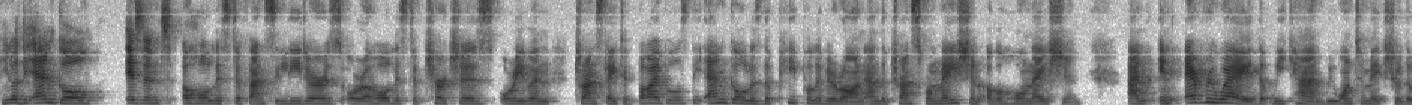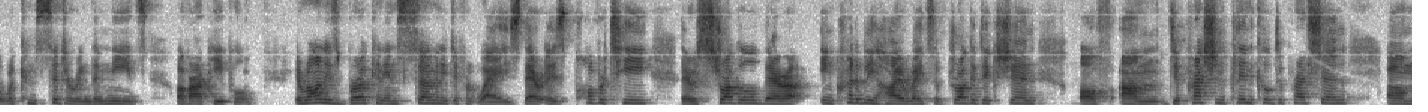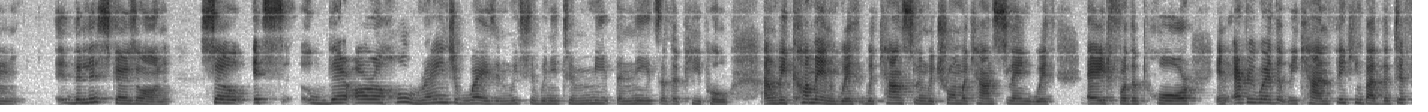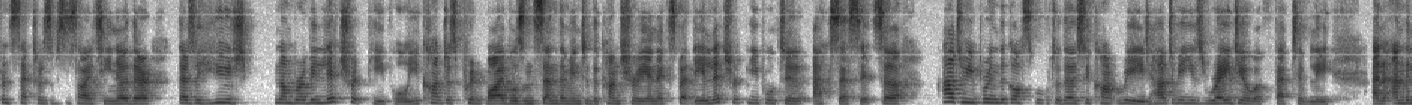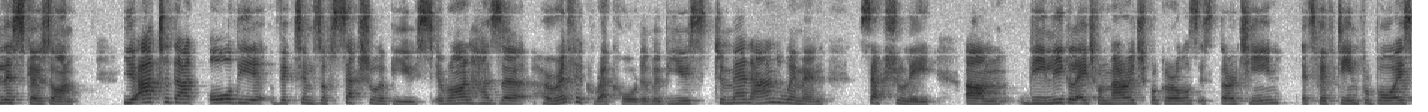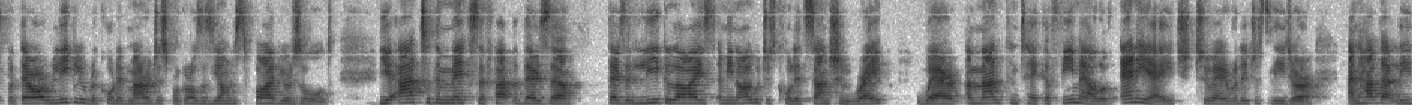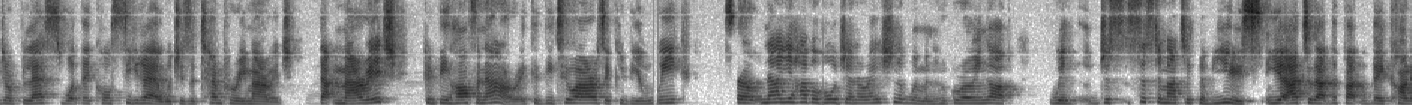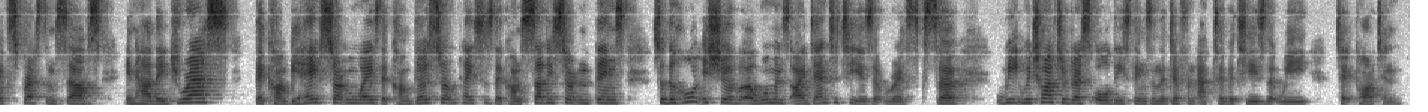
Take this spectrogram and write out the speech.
You know, the end goal isn't a whole list of fancy leaders or a whole list of churches or even translated Bibles. The end goal is the people of Iran and the transformation of a whole nation. And in every way that we can, we want to make sure that we're considering the needs of our people. Iran is broken in so many different ways. There is poverty, there is struggle, there are incredibly high rates of drug addiction, of um, depression, clinical depression. Um, the list goes on. So it's there are a whole range of ways in which we need to meet the needs of the people, and we come in with with counseling, with trauma counseling, with aid for the poor in every way that we can, thinking about the different sectors of society. You know, there there's a huge number of illiterate people. You can't just print Bibles and send them into the country and expect the illiterate people to access it. So how do we bring the gospel to those who can't read? How do we use radio effectively? And, and the list goes on. You add to that all the victims of sexual abuse. Iran has a horrific record of abuse to men and women sexually. Um, the legal age for marriage for girls is 13, it's 15 for boys, but there are legally recorded marriages for girls as young as five years old. You add to the mix the fact that there's a there's a legalized, I mean, I would just call it sanctioned rape, where a man can take a female of any age to a religious leader and have that leader bless what they call sigheh, which is a temporary marriage. That marriage could be half an hour, it could be two hours, it could be a week. So now you have a whole generation of women who are growing up with just systematic abuse. You add to that the fact that they can't express themselves in how they dress, they can't behave certain ways, they can't go certain places, they can't study certain things. So the whole issue of a woman's identity is at risk. So we, we try to address all these things in the different activities that we take part in.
